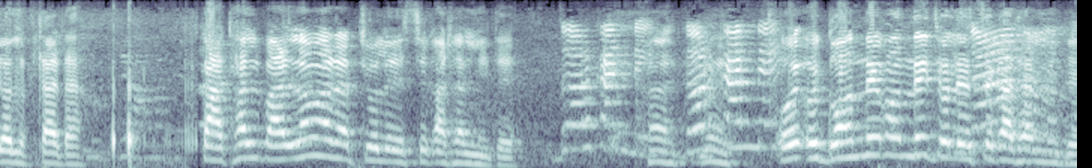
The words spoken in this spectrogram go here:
চলো টাটা। কাঁঠাল পারলাম আর আর চলে এসছে কাঁঠাল নিতে। হ্যাঁ ওই ওই গন্ধে গন্ধেই চলে এসছে কাঁঠাল নিতে।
